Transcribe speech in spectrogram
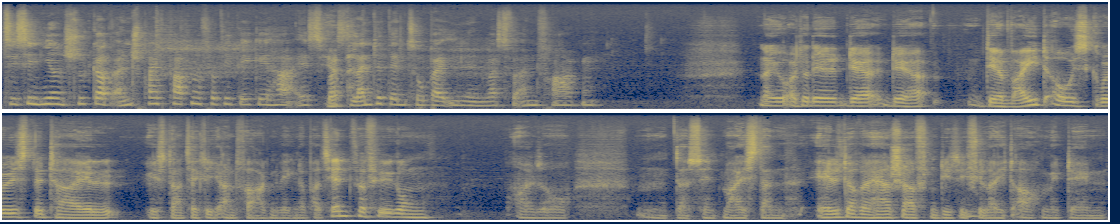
Sie sind hier in Stuttgart Ansprechpartner für die DGHS. Was ja. landet denn so bei Ihnen? Was für Anfragen? Naja, also der, der, der, der weitaus größte Teil ist tatsächlich Anfragen wegen der Patientenverfügung. Also das sind meist dann ältere Herrschaften, die sich vielleicht auch mit den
